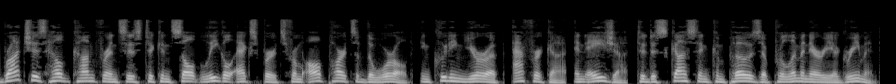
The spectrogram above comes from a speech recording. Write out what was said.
Broches held conferences to consult legal experts from all parts of the world, including Europe, Africa, and Asia, to discuss and compose a preliminary agreement.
